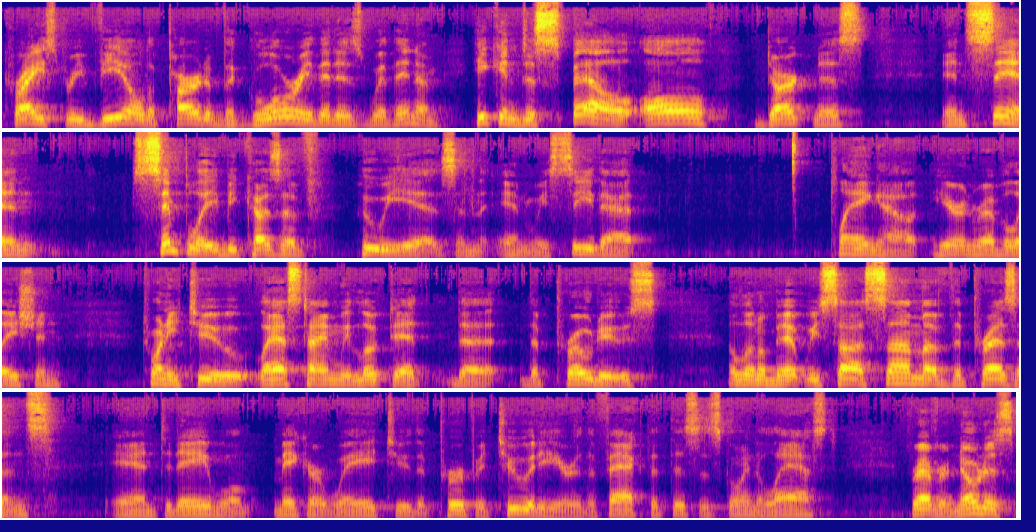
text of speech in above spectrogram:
Christ revealed a part of the glory that is within him. He can dispel all darkness and sin simply because of who he is. And, and we see that playing out here in Revelation 22. Last time we looked at the, the produce a little bit, we saw some of the presence, and today we'll make our way to the perpetuity or the fact that this is going to last forever. Notice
